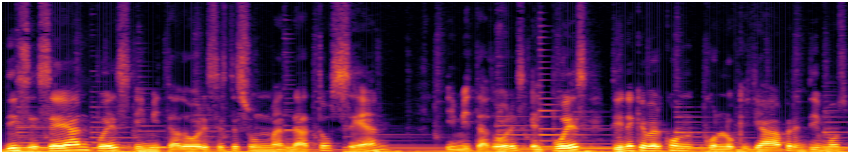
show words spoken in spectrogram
Dice, sean pues imitadores, este es un mandato, sean imitadores. El pues tiene que ver con, lo que ya aprendimos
